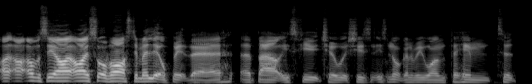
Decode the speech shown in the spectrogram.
I, I- obviously, I, I sort of asked him a little bit there about his future, which is, is not going to be one for him to,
